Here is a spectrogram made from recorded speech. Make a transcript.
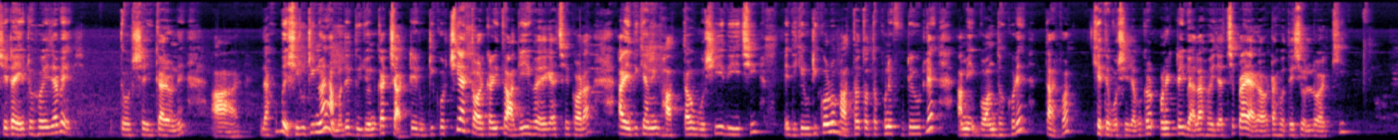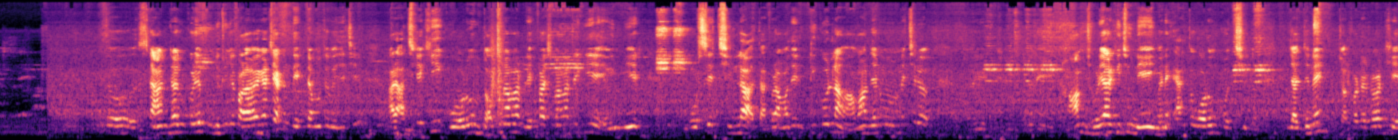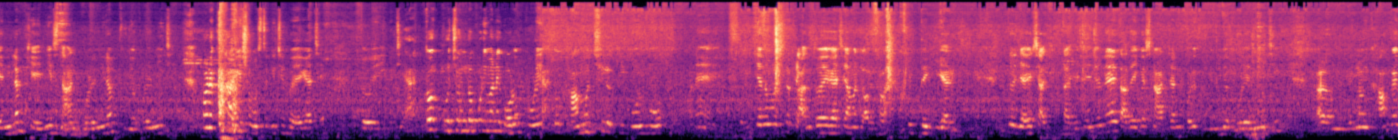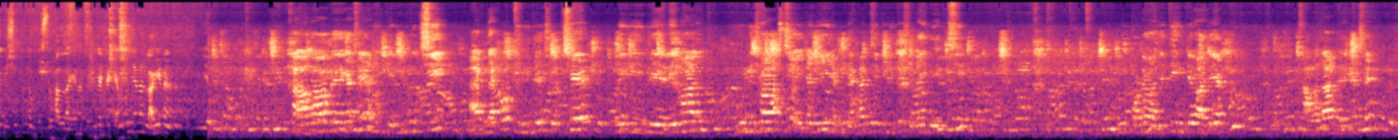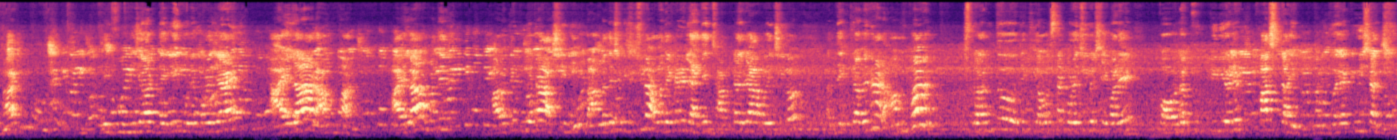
সেটা এঁটো হয়ে যাবে। তো সেই কারণে। আর দেখো, বেশি রুটি নয়, আমাদের দুজনকার চারটে রুটি করছি, আর তরকারি তো আগেই হয়ে গেছে করা। আর এদিকে আমি ভাতটাও বসিয়ে দিয়েছি। এদিকে রুটি করব, ভাতটাও ততক্ষণে ফুটে উঠলে আমি বন্ধ করে তারপর খেতে বসে যাব, কারণ অনেকটাই বেলা হয়ে যাচ্ছে, প্রায় এগারোটা হতে চলল আর কি। তো স্নান টান করে পুজো টুজো করা হয়ে গেছে, এখন দেড়টা মতো বেজেছে। আর আজকে কি গরম, তখন আমার ব্রেকফাস্ট বানাতে গিয়ে ওই মেয়ের বর্ষের ছিল্লা তারপর আমাদের রুটি করলাম, আমার যেন মনে হচ্ছিল মানে ঘাম ঝরে আর কিছু নেই মানে এত গরম করছিল যার জন্যে জলপা টলপা খেয়ে নিলাম, খেয়ে নিয়ে স্নান করে নিলাম, পুজো করে নিয়েছি। অনেকক্ষণ আগে সমস্ত কিছু হয়ে গেছে। তো এই এত প্রচণ্ড পরিমাণে গরম পড়ে, এত ঘাম হচ্ছিল, কি বলব? মানে শরীর যেন মনে হচ্ছিল ক্লান্ত হয়ে গেছে আমার জল খাওয়া করতে গিয়ে আর কি। তো যাই হোক সেই জন্যে তাদেরকে স্নান টান করে পুজো করে নিয়েছি। কারণ দেখলাম ঘাম গায়ে বেশিক্ষণ বসতে ভালো লাগে না। দেখবে একটা কেমন যেন লাগে না। খাওয়া দাওয়া হয়ে গেছে আমি খেয়ে নিচ্ছি আর দেখো টিভিতে চলছে ওই যে রেমাল ঘূর্ণিঝড় আসছে ওইটা নিয়ে আমি দেখাচ্ছি টিভিতে সেটাই দেখছি। কটা বাজে, তিনটে বাজে এখন। খাওয়া দাওয়া হয়ে গেছে। আর এই ঘূর্ণিঝড় দেখেই মনে পড়ে যায়, আয়লা আর আমফান। আয়লা আমাদের ভারতে পুরোটা আসেনি, বাংলাদেশে কিছু ছিল আমাদের এখানে ল্যাগের ঝাপটা যা হয়েছিল দেখতে হবে না। আর আমফান চূড়ান্ত যে কি অবস্থা করেছিল সেবারে করোনা পিরিয়ডের ফার্স্ট টাইম মানে দু হাজার কুড়ি সাল ছিল।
